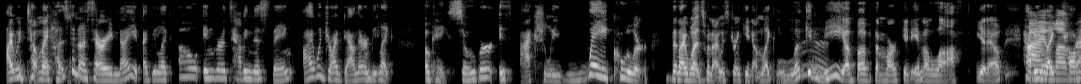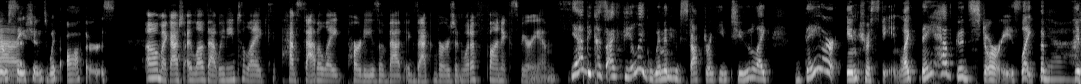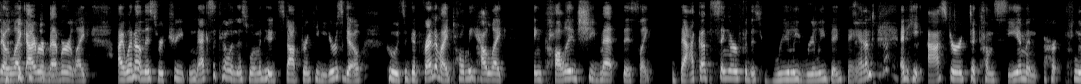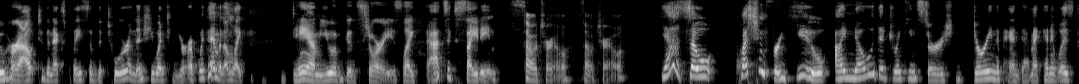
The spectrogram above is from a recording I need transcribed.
I would tell my husband on Saturday night, I'd be like, oh, Ingrid's having this thing. I would drive down there and be like, okay, sober is actually way cooler than I was when I was drinking. I'm like, look yes. at me above the market in a loft, you know, having I like conversations that. with authors. Oh my gosh, I love that. We need to like have satellite parties of that exact version. What a fun experience. Yeah, because I feel like women who've stopped drinking too, like they are interesting. Like they have good stories. Like the, yeah. you know, like I remember like I went on this retreat in Mexico and this woman who'd stopped drinking years ago, who is a good friend of mine, told me how like in college she met this like backup singer for this really really big band and he asked her to come see him and her, flew her out to the next place of the tour and then she went to Europe with him and I'm like damn you have good stories. Like that's exciting. So true so true. Yeah so question for you. I know that drinking surged during the pandemic and it was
